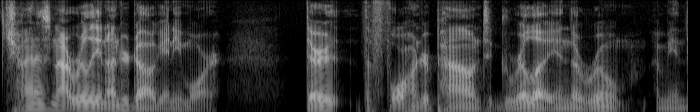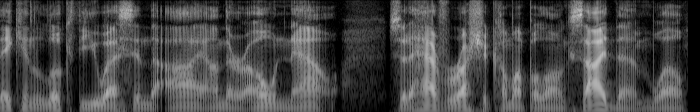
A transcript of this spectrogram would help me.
China's not really an underdog anymore. They're the 400 pound gorilla in the room. I mean, they can look the U.S. in the eye on their own now. So to have Russia come up alongside them, well,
